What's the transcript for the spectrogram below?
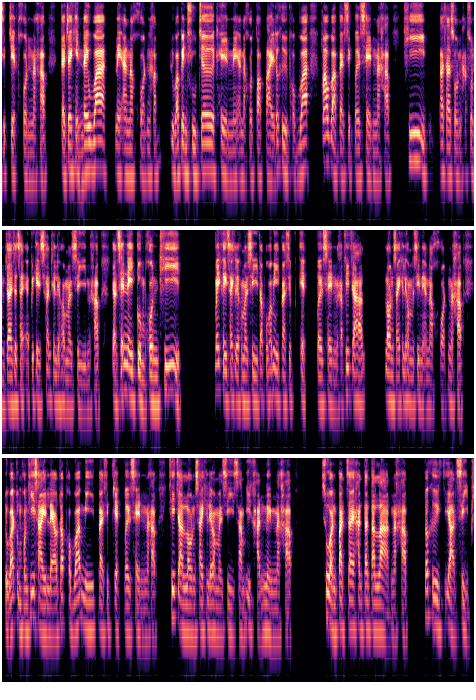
47 คนนะครับ แต่จะเห็นได้ว่าในอนาคตนะครับหรือว่าเป็นฟิวเจอร์เทรนในอนาคตต่อไปก็คือพบว่ามากกว่า 80%นะครับที่ประชาชนครับสนใจจะใช้แอปพลิเคชันเทเลฟาร์มาซีนะครับอย่างเช่นในกลุ่มคนที่ไม่เคยใช้เทเลฟาร์มาซีแต่พบว่ามี 81%ครับที่จะ ลองใช้เทเลฟาร์มาซีในอนาคตนะครับหรือว่ากลุ่มคนที่ใช้แล้วก็พบว่ามี 87%นะครับที่จะลองใช้เทเลฟาร์มซีซ้ำอีกครั้งหนึ่งนะครับ ส่วนปัจจัยทางการตลาดนะครับก็คืออย่าง 4P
